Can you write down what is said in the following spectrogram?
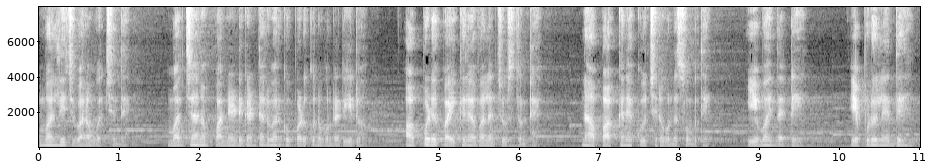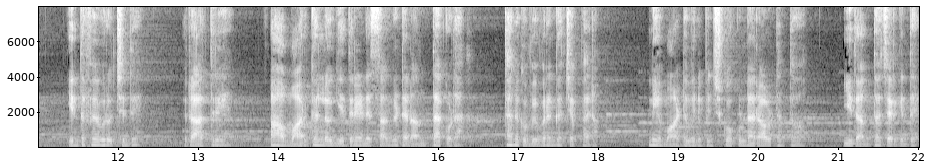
మళ్ళీ జ్వరం వచ్చింది. మధ్యాహ్నం పన్నెండు గంటల వరకు పడుకుని ఉన్న నేను అప్పుడే పైకి లేవాలని చూస్తుంటే నా పక్కనే కూర్చుని ఉన్న సుమతి ఏమైందంటే? ఎప్పుడూ లేదే? ఇంత ఫేవర్ వచ్చింది? రాత్రి ఆ మార్గంలో ఎదురైన సంఘటన అంతా కూడా తనకు వివరంగా చెప్పాను. నీ మాట వినిపించుకోకుండా రావటంతో ఇదంతా జరిగిందే.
